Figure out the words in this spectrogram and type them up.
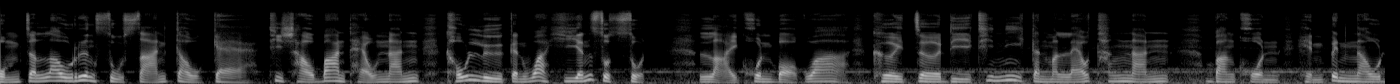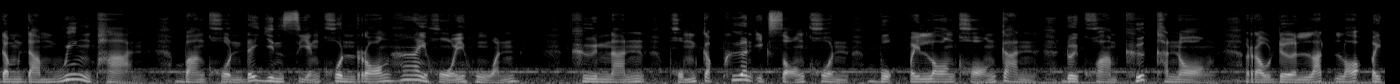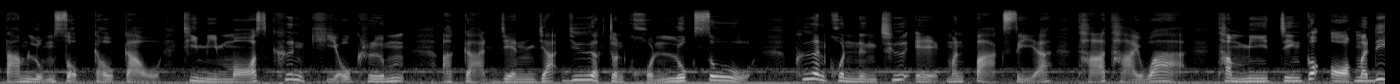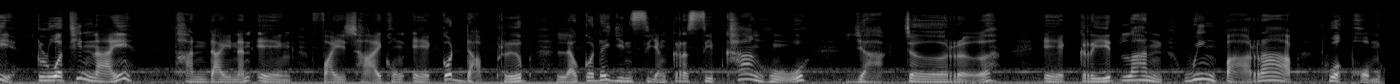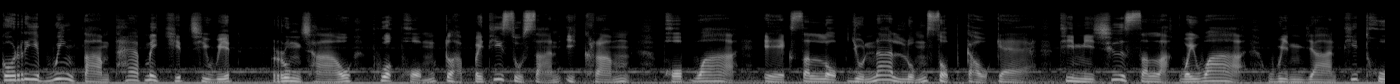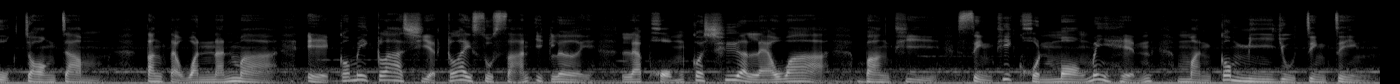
ผมจะเล่าเรื่องสุสานเก่าแก่ที่ชาวบ้านแถวนั้น เขาลือกันว่าเฮี้ยนสุดๆ หลายคนบอกว่าเคยเจอดีที่นี่กันมาแล้วทั้งนั้น บางคนเห็นเป็นเงาดำๆวิ่งผ่าน บางคนได้ยินเสียงคนร้องไห้โหยหวน คืนนั้นผมกับเพื่อนอีกสองคนบุกไปลองของกันโดยความคึกขนอง เราเดินลัดเลาะไปตามหลุมศพเก่าๆ ที่มีมอสขึ้นเขียวครึ้ม อากาศเย็นยะเยือกจนขนลุกสู้ เพื่อนคนหนึ่งชื่อเอกมันปากเสียท้าทายว่าถ้ามีจริงก็ออกมาดิ กลัวที่ไหน ทันใดนั้นเอง ไฟฉายของเอกก็ดับพรึบ แล้วก็ได้ยินเสียงกระซิบข้างหู อยากเจอเหรอ เอกกรีดลั่น วิ่งป่าราบ พวกผมก็รีบวิ่งตามแทบไม่คิดชีวิต รุ่งเช้าพวกผมกลับไปที่สุสานอีกครั้ง พบว่าเอกสลบอยู่หน้าหลุมศพเก่าแก่ ที่มีชื่อสลักไว้ว่า วิญญาณที่ถูกจองจำ ตั้งแต่วันนั้นมา เอกก็ไม่กล้าเฉียดใกล้สุสานอีกเลย และผมก็เชื่อแล้วว่า บางทีสิ่งที่คนมองไม่เห็น มันก็มีอยู่จริง ๆ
